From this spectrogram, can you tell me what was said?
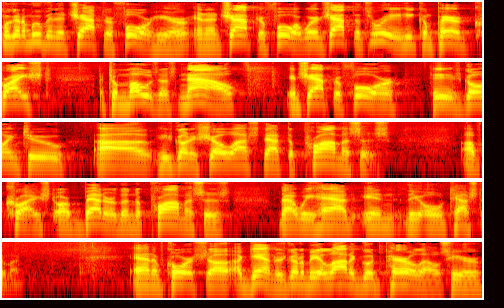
we're going to move into chapter 4 here. And in chapter 4, where in chapter 3, he compared Christ to Moses. Now, in chapter 4, he's going to, uh, he's going to show us that the promises of Christ are better than the promises that we had in the Old Testament. And of course, uh, again, there's going to be a lot of good parallels here,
